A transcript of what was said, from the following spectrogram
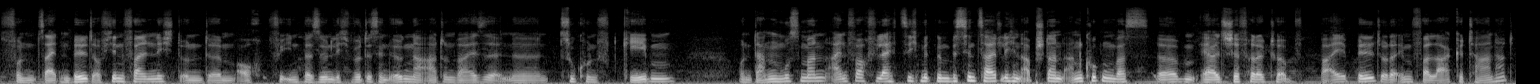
von Seiten Bild auf jeden Fall nicht. Und ähm, auch für ihn persönlich wird es in irgendeiner Art und Weise eine Zukunft geben. Und dann muss man einfach vielleicht sich mit einem bisschen zeitlichen Abstand angucken, was ähm, er als Chefredakteur bei Bild oder im Verlag getan hat.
